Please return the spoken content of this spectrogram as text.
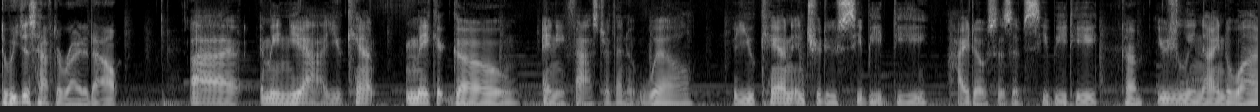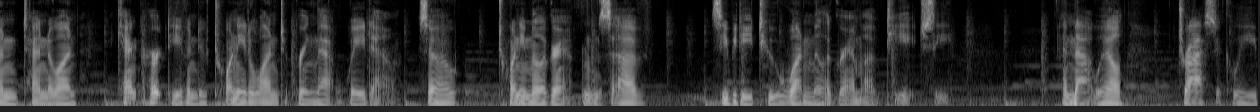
Do we just have to write it out? Uh, I mean, yeah, you can't make it go any faster than it will. You can introduce CBD, high doses of CBD, Okay. usually 9 to 1, 10 to 1. Can't hurt to even do 20 to 1 to bring that way down. So 20 milligrams of CBD to 1 milligram of THC. And that will drastically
